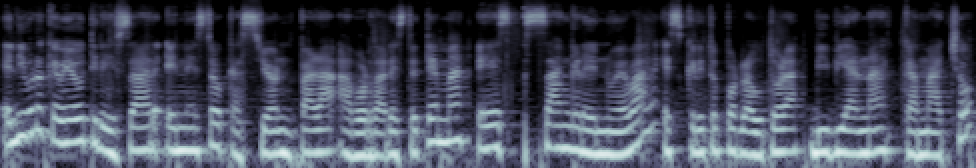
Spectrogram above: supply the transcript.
el libro que voy a utilizar en esta ocasión para abordar este tema es Sangre Nueva, escrito por la autora Viviana Camacho.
